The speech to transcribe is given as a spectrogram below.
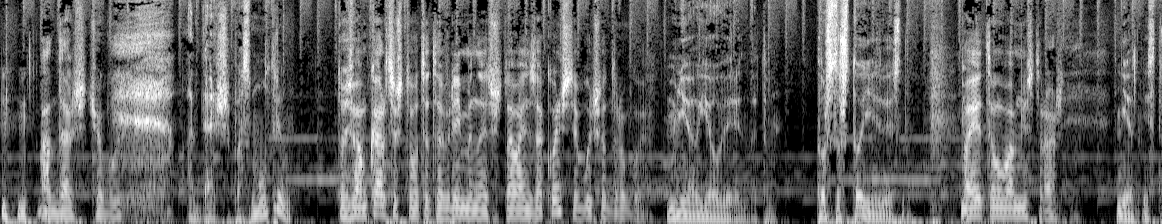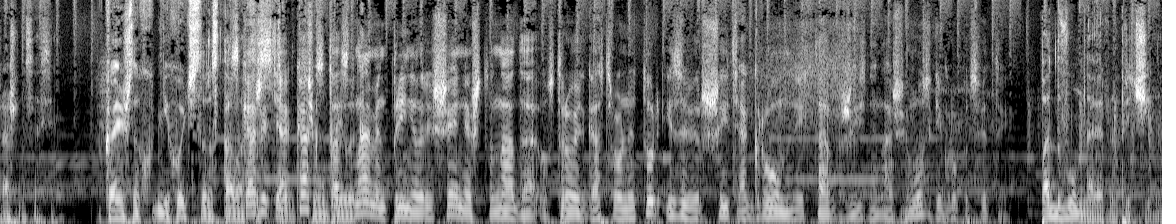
А дальше что будет? А дальше посмотрим. То есть вам кажется, что вот это временное существование закончится и будет что-то другое? Мне, я уверен в этом. Просто что, неизвестно. Поэтому вам не страшно. Нет, не страшно совсем. Конечно, не хочется А расставаться скажите, с тем, а как Стас привык. Принял решение, что надо устроить гастрольный тур и завершить огромный этап в жизни нашей музыки группы «Цветы»? По двум, наверное, причинам.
